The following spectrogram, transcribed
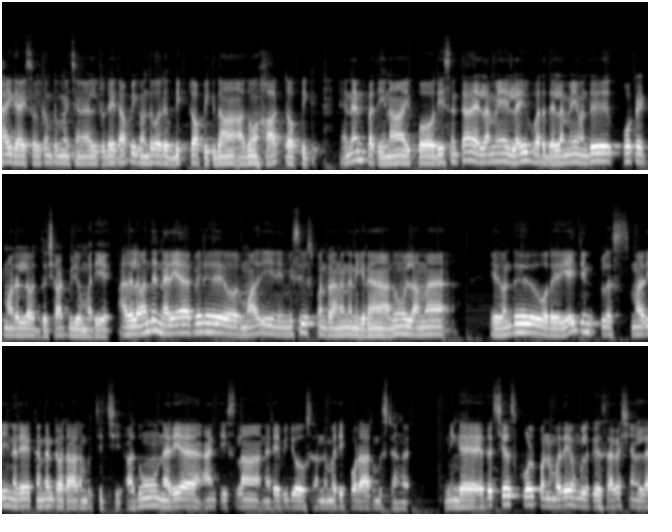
Hi guys welcome to my channel today topic வந்து ஒரு பிக் டாபிக் தான் அதுவும் ஹாட் டாபிக் என்னன்னு பார்த்தீங்கன்னா இப்போது ரீசெண்டாக எல்லாமே லைவ் வர்றது எல்லாமே வந்து போர்ட்ரேட் மாடலில் வருது ஷார்ட் வீடியோ மாதிரியே. அதில் வந்து நிறைய பேர் ஒரு மாதிரி மிஸ்யூஸ் பண்ணுறாங்கன்னு நினைக்கிறேன். அதுவும் இல்லாமல் இது வந்து ஒரு எயிட்டீன் ப்ளஸ் மாதிரி நிறைய கண்டென்ட் வர ஆரம்பிச்சிச்சு. அதுவும் நிறைய ஆன்டிஸ்லாம் நிறைய வீடியோஸ் அந்த மாதிரி போட ஆரம்பிச்சிட்டாங்க. நீங்கள் எதர்ச்சியாக ஸ்க்ரோல் பண்ணும்போதே உங்களுக்கு சஜஷனில்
